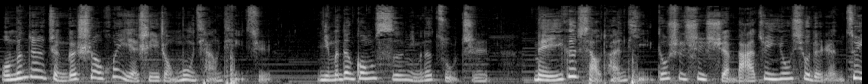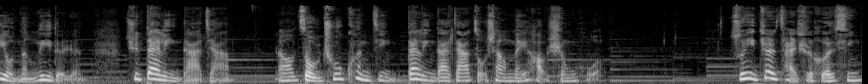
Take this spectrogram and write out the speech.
我们的整个社会也是一种慕强体质。你们的公司，你们的组织，每一个小团体都是去选拔最优秀的人、最有能力的人，去带领大家，然后走出困境，带领大家走上美好生活。所以这才是核心。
